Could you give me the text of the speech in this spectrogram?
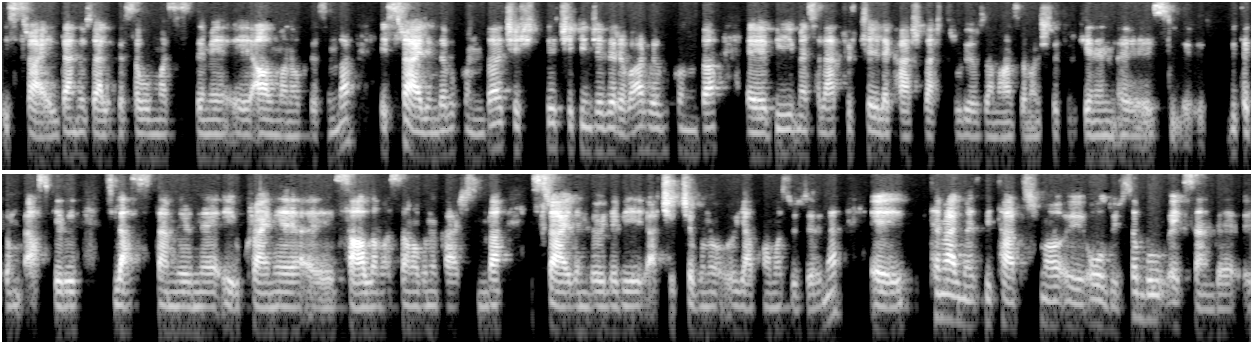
İsrail'den özellikle savunma sistemi e, alma noktasında. İsrail'in de bu konuda çeşitli çekinceleri var ve bu konuda e, bir mesela Türkiye ile karşılaştırılıyor zaman zaman işte Türkiye'nin e, bir takım askeri silah sistemlerini e, Ukrayna'ya e, sağlaması ama bunun karşısında İsrail'in böyle bir açıkça bunu yapmaması üzerine e, temel bir tartışma e, olduysa bu eksende e,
